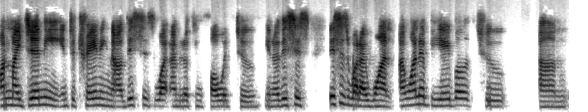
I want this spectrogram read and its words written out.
on my journey into training now, this is what I'm looking forward to. You know, this is this is what I want. I want to be able to um,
